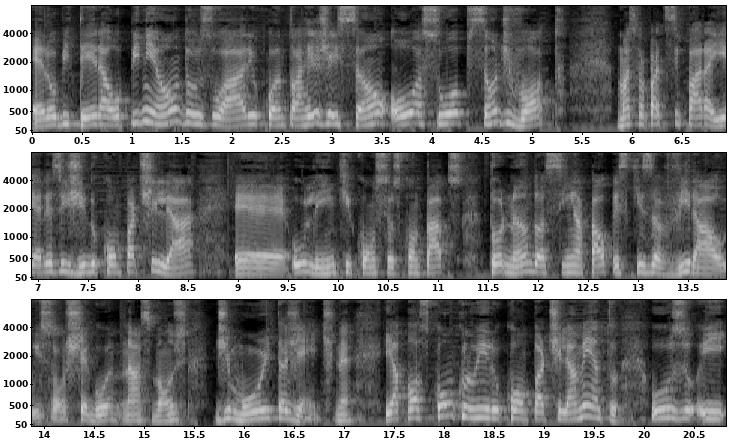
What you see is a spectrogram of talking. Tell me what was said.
era obter a opinião do usuário quanto à rejeição ou a sua opção de voto mas para participar aí era exigido compartilhar é, o link com seus contatos, tornando assim a tal pesquisa viral. Isso chegou nas mãos de muita gente, né? E após concluir o compartilhamento, uso e,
